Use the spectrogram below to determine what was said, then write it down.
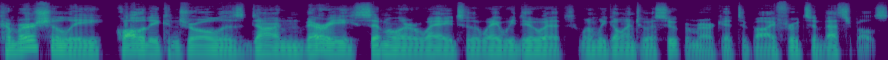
commercially quality control is done very similar way to the way we do it when we go into a supermarket to buy fruits and vegetables.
